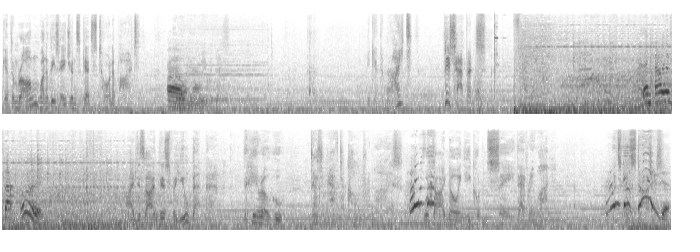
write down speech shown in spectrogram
Get them wrong, one of these agents gets torn apart. Oh, You'll get no. away with this. You get them right, this happens. Then how is that good? I designed this for you, Batman. The hero who doesn't have to compromise. How is will that? die knowing he couldn't save everyone. Let's get started. It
